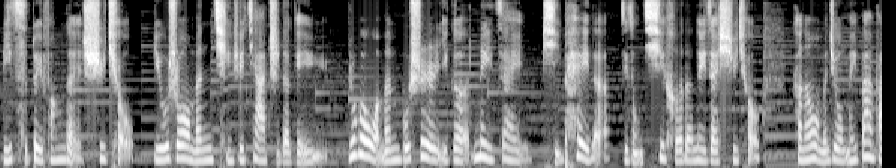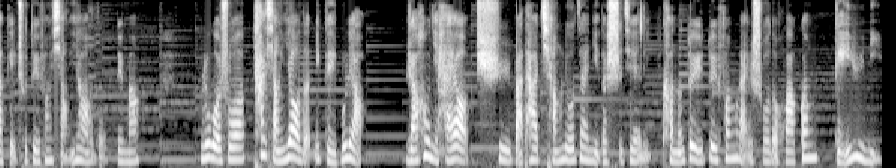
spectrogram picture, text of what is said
彼此对方的需求？比如说我们情绪价值的给予，如果我们不是一个内在匹配的这种契合的内在需求，可能我们就没办法给出对方想要的，对吗？如果说他想要的你给不了，然后你还要去把他强留在你的世界里，可能对于对方来说的话，光给予你，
